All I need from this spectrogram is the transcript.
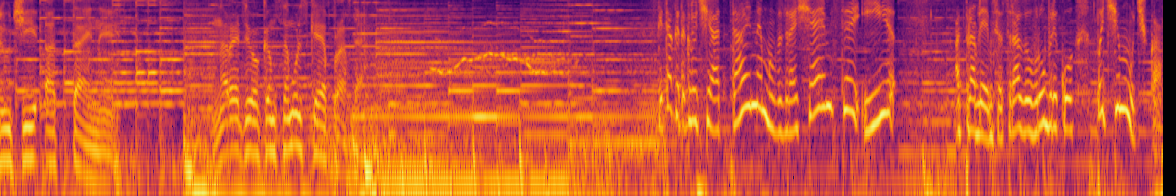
Ключи от тайны. На радио «Комсомольская правда». Итак, это ключи от тайны. Мы возвращаемся и отправляемся сразу в рубрику «Почемучка».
